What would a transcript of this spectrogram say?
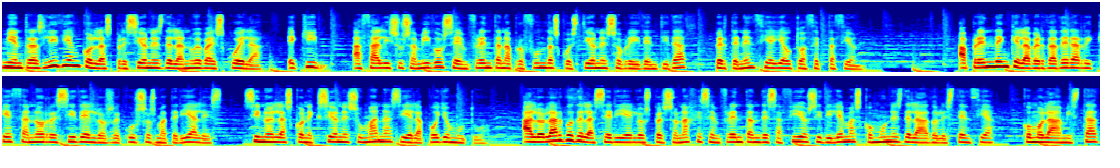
Mientras lidian con las presiones de la nueva escuela, Ekim, Azal y sus amigos se enfrentan a profundas cuestiones sobre identidad, pertenencia y autoaceptación. Aprenden que la verdadera riqueza no reside en los recursos materiales, sino en las conexiones humanas y el apoyo mutuo. A lo largo de la serie los personajes enfrentan desafíos y dilemas comunes de la adolescencia, como la amistad,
